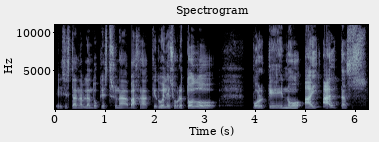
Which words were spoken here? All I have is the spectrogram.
Eh, se están hablando que esta es una baja que duele, sobre todo porque no hay altas.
